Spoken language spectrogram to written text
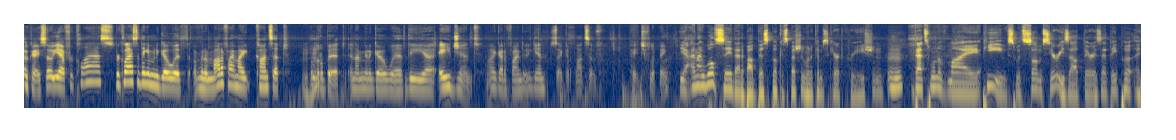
okay so yeah for class for class i think i'm going to go with i'm going to modify my concept a little bit and i'm going to go with the uh, agent. I gotta find it again. Second lots of page flipping. Yeah, and I will say that about this book, especially when it comes to character creation. That's one of my peeves with some series out there is that they put a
